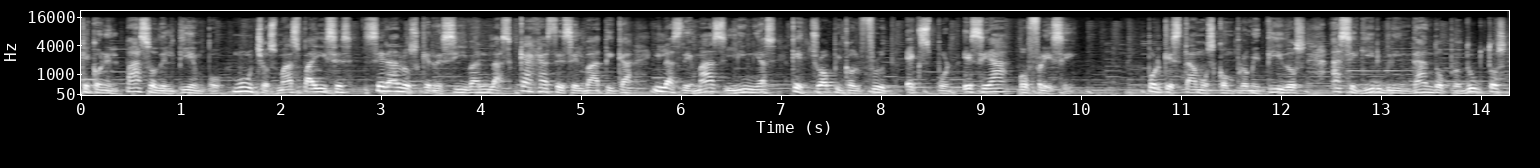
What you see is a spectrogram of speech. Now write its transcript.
que con el paso del tiempo muchos más países serán los que reciban las cajas de selvática y las demás líneas que Tropical Fruit Export SA ofrece. Porque estamos comprometidos a seguir brindando productos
